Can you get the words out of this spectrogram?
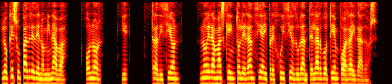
Lo que su padre denominaba, honor, y, tradición, no era más que intolerancia y prejuicio durante largo tiempo arraigados.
